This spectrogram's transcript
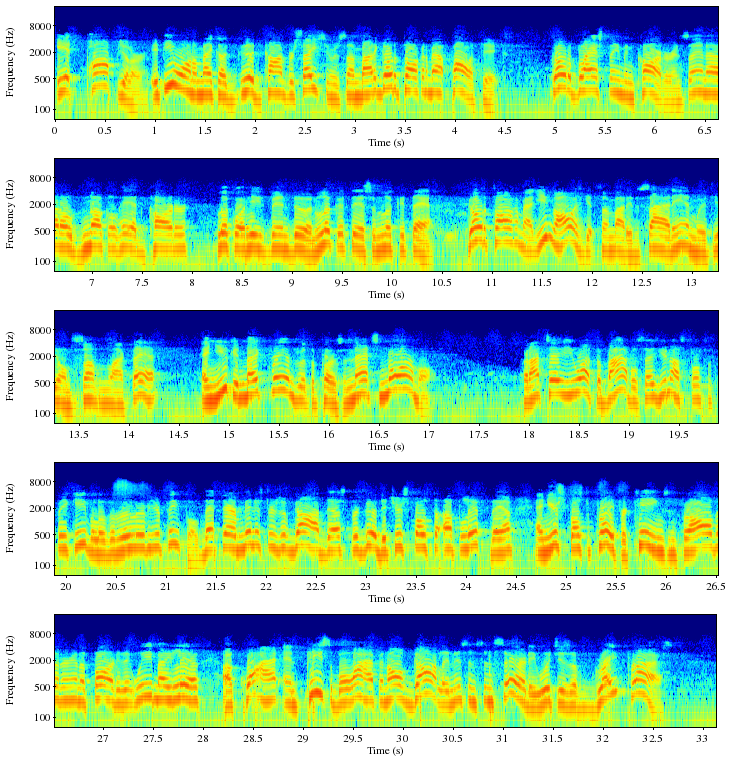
It's popular. If you want to make a good conversation with somebody, go to talking about politics. Go to blaspheming Carter and saying that old knucklehead Carter, look what he's been doing, look at this and look at that. Go to talking about it. You can always get somebody to side in with you on something like that, and you can make friends with the person. That's normal. But I tell you what, the Bible says you're not supposed to speak evil of the ruler of your people. That they're ministers of God does for good. That you're supposed to uplift them, and you're supposed to pray for kings and for all that are in authority, that we may live a quiet and peaceable life in all godliness and sincerity, which is of great price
